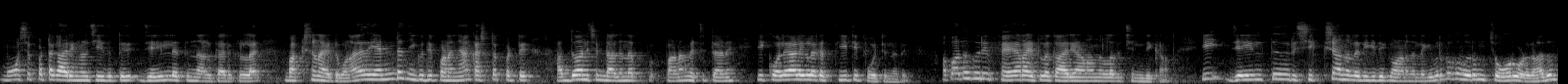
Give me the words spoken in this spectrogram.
മോശപ്പെട്ട കാര്യങ്ങൾ ചെയ്തിട്ട് ജയിലിലെത്തുന്ന ആൾക്കാർക്കുള്ള ഭക്ഷണമായിട്ട് പോകണം അതായത് എന്റെ നികുതി പണം ഞാൻ കഷ്ടപ്പെട്ട് അധ്വാനിച്ചുണ്ടാകുന്ന പണം വെച്ചിട്ടാണ് ഈ കൊലയാളികളൊക്കെ തീറ്റിപ്പോറ്റുന്നത് അപ്പോൾ അതൊക്കെ ഒരു ഫെയർ ആയിട്ടുള്ള കാര്യമാണോ എന്നുള്ളത് ചിന്തിക്കണം. ഈ ജയിലത്തെ ഒരു ശിക്ഷ എന്നുള്ള രീതിക്ക് വേണമെന്നുണ്ടെങ്കിൽ ഇവർക്കൊക്കെ വെറും ചോറ് കൊടുക്കണം. അതും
